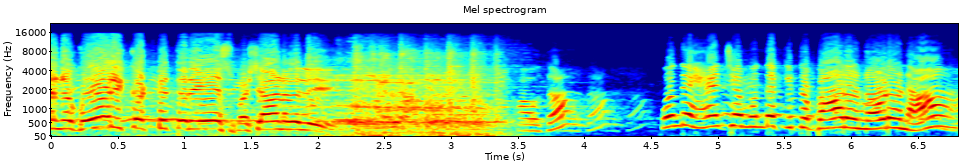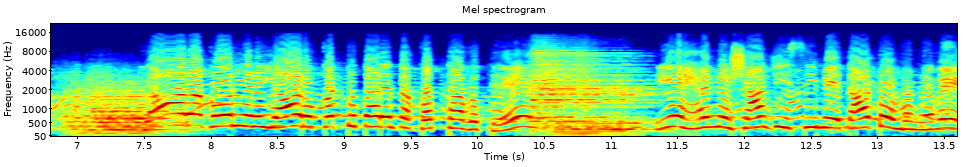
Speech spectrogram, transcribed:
ನಿನ್ನನ್ನು ಗೋರಿ ಕಟ್ಟುತ್ತಾರೆ ಸ್ಮಶಾನದಲ್ಲಿ? ಹೌದಾ? ಒಂದು ಹೆಜ್ಜೆ ಮುಂದಕ್ಕಿತ್ತು ಬಾರ ನೋಡೋಣ. ಯಾರ ಗೋರಿಯನ್ನು ಯಾರು ಕಟ್ಟುತ್ತಾರೆ ಅಂತ ಗೊತ್ತಾಗುತ್ತೆ. ಈ ಹೆಣ್ಣು ಶಾಂತಿ ಸೀಮೆ ದಾಟೋ ಮುನ್ನವೇ.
